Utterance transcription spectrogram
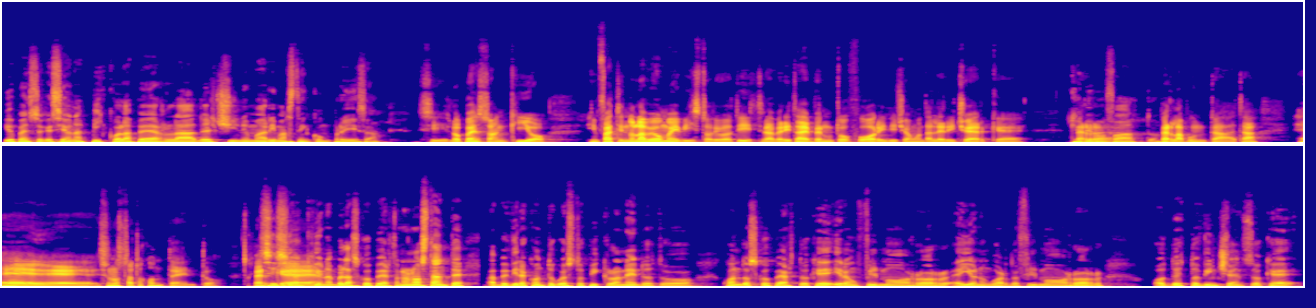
io penso che sia una piccola perla del cinema rimasta incompresa. Sì, lo penso anch'io. Infatti non l'avevo mai visto, devo dirti la verità, è venuto fuori, diciamo, dalle ricerche Che per, abbiamo fatto. per la puntata e sono stato contento. Perché Sì, sì, anche una bella scoperta. Nonostante, vabbè, vi racconto questo piccolo aneddoto. Quando ho scoperto che era un film horror e io non guardo film horror, ho detto a Vincenzo che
